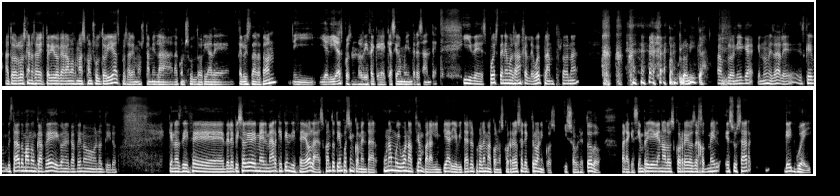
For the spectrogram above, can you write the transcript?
a todos los que nos habéis pedido que hagamos más consultorías, pues haremos también la, consultoría de, Luis Dardón y, Elías, pues nos dice que, ha sido muy interesante. Y después tenemos a Ángel de Web Pamplona. Pamplónica. Pamplónica, que no me sale. ¿eh? Es que estaba tomando un café y con el café no, no tiro que nos dice del episodio de email marketing, dice, hola, ¿cuánto tiempo sin comentar? Una muy buena opción para limpiar y evitar el problema con los correos electrónicos y sobre todo para que siempre lleguen a los correos de Hotmail es usar Gateway,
